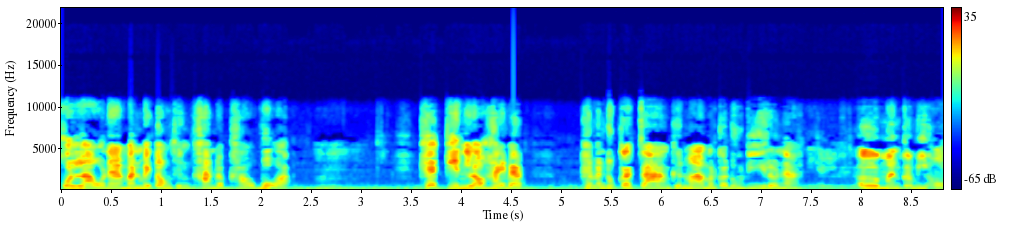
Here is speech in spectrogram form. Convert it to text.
คนเรานะ มันไม่ต้องถึงขั้นแบบขาวโบะอะ แค่กินแล้วให้แบบ ให้มันดูกระจ่างขึ้นมามันก็ดูดีแล้วนะจริงเออ มันก็มีออ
